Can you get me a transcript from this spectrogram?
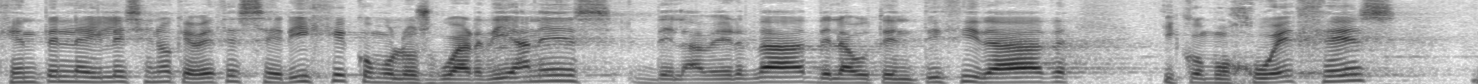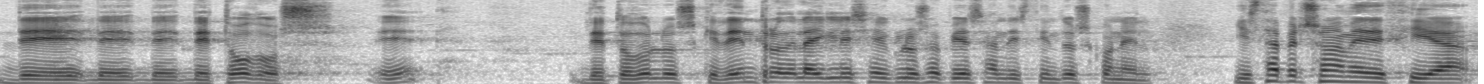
gente en la iglesia ¿no? que a veces se erige como los guardianes de la verdad, de la autenticidad y como jueces de, todos, ¿eh? de todos los que dentro de la iglesia incluso piensan distintos con él. Y esta persona me decía,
